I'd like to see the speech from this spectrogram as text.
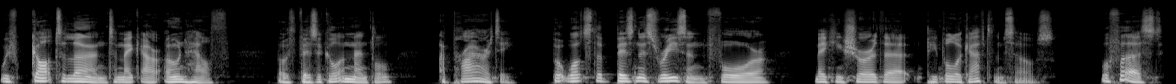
We've got to learn to make our own health, both physical and mental, a priority. But what's the business reason for making sure that people look after themselves? Well, first,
